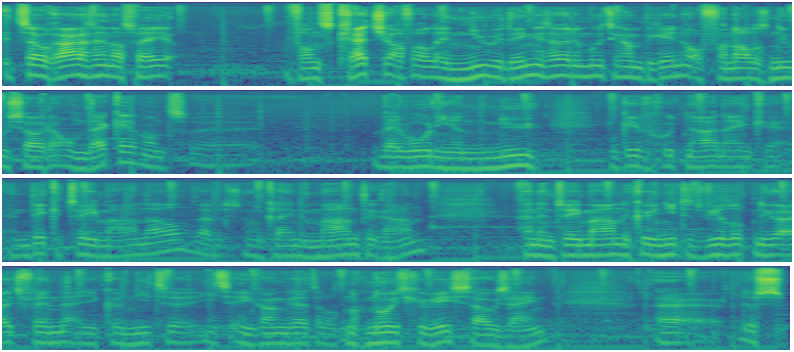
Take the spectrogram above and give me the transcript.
het zou raar zijn als wij van scratch af allerlei nieuwe dingen zouden moeten gaan beginnen of van alles nieuws zouden ontdekken. Want wij wonen hier nu moet ik even goed nadenken, een dikke twee maanden al. We hebben dus nog een kleine maand te gaan. En in twee maanden kun je niet het wiel opnieuw uitvinden en je kunt niet uh, iets in gang zetten wat nog nooit geweest zou zijn. Uh, dus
